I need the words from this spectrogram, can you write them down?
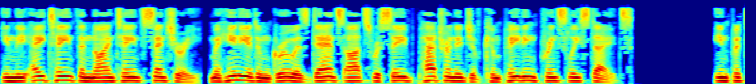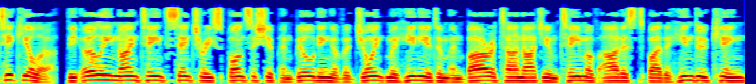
In the 18th and 19th century, Mohiniyattam grew as dance arts received patronage of competing princely states. In particular, the early 19th-century sponsorship and building of a joint Mohiniyattam and Bharatanatyam team of artists by the Hindu king,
